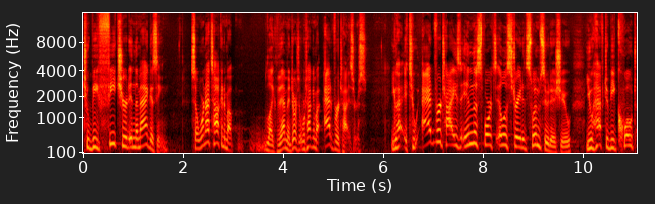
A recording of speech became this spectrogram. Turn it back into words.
to be featured in the magazine. So we're not talking about like them endorsing, we're talking about advertisers. You ha- to advertise in the Sports Illustrated swimsuit issue, you have to be, quote,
